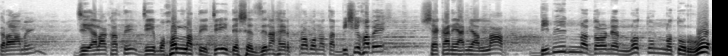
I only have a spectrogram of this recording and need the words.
গ্রামে, যে এলাকাতে, যে মহল্লাতে, যেই দেশে জিনাহের প্রবণতা বেশি হবে, সেখানে আমি আল্লাহ বিভিন্ন ধরনের নতুন নতুন রোগ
